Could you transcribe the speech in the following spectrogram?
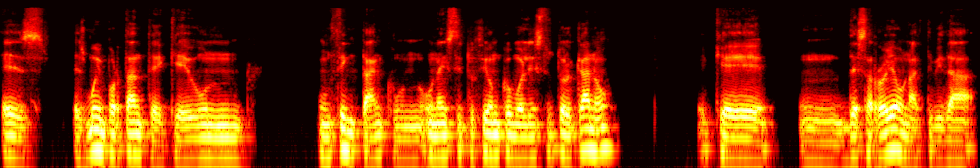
es, es muy importante que un, un think tank, una institución como el Instituto Elcano, que Mm, desarrolla una actividad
